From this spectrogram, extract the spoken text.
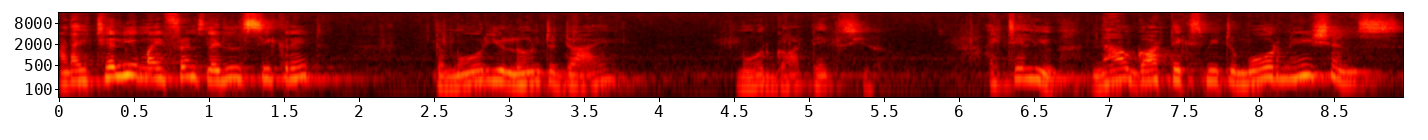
And I tell you, my friends, little secret: the more you learn to die, more God takes you. I tell you, now God takes me to more nations.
